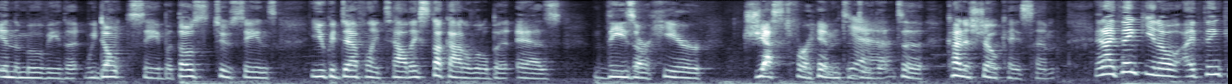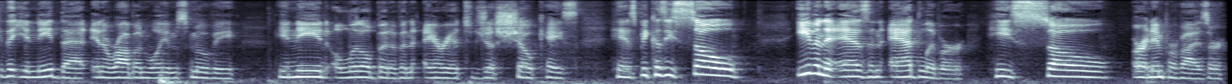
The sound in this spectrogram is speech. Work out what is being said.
in the movie that we don't see but those two scenes you could definitely tell they stuck out a little bit as these are here just for him to do that to kind of showcase him and i think you know i think that you need that in a robin williams movie you need a little bit of an area to just showcase his because he's so even as an ad libber he's so or an improviser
